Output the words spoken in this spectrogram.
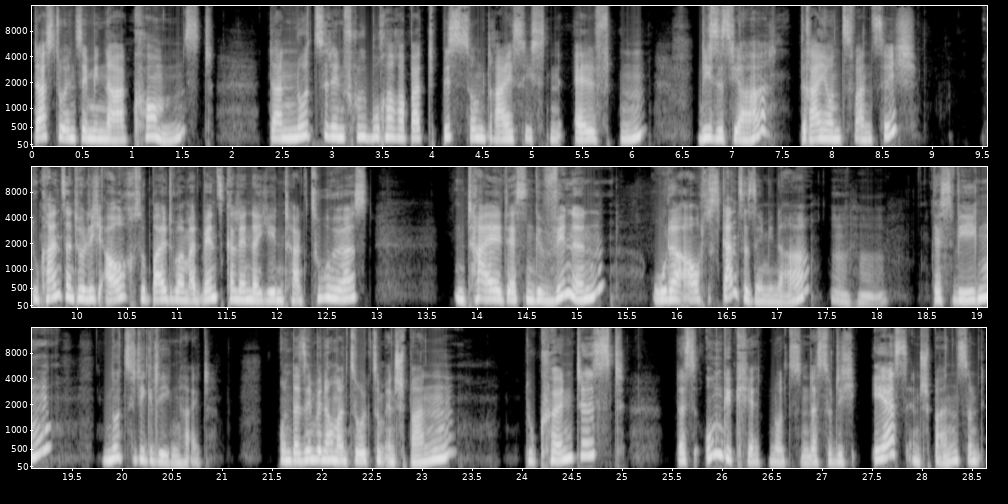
dass du ins Seminar kommst. Dann nutze den Frühbucherrabatt bis zum 30.11. dieses Jahr, 23. Du kannst natürlich auch, sobald du beim Adventskalender jeden Tag zuhörst, einen Teil dessen gewinnen oder auch das ganze Seminar. Mhm. Deswegen nutze die Gelegenheit. Und da sind wir nochmal zurück zum Entspannen. Du könntest das umgekehrt nutzen, dass du dich erst entspannst und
